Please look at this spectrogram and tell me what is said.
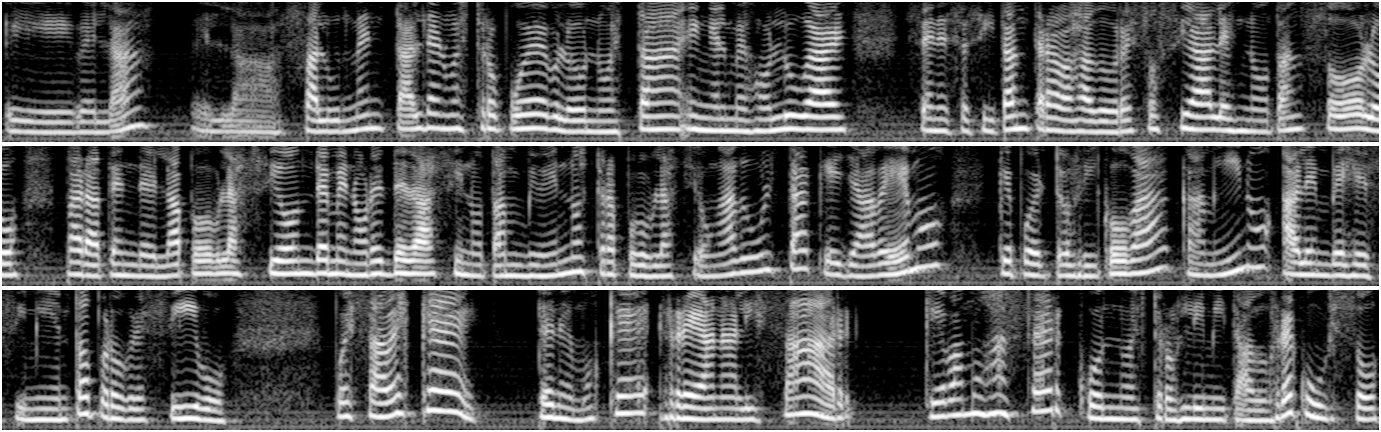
eh, ¿verdad? La salud mental de nuestro pueblo no está en el mejor lugar, se necesitan trabajadores sociales, no tan solo para atender la población de menores de edad, sino también nuestra población adulta, que ya vemos que Puerto Rico va camino al envejecimiento progresivo. Pues sabes qué, tenemos que reanalizar qué vamos a hacer con nuestros limitados recursos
